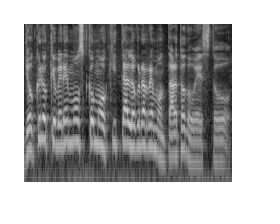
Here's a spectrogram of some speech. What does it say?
yo creo que veremos cómo Okita logra remontar todo esto.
